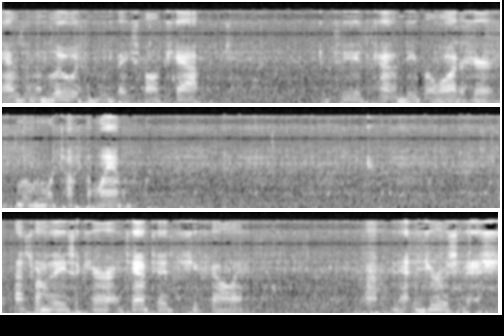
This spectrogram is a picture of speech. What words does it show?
Ann's in the blue with the blue baseball cap. You can see it's kind of deeper water here, it's a little more tough to land them. That's one of these that Kara attempted, she fell in. Netting Drew's fish.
